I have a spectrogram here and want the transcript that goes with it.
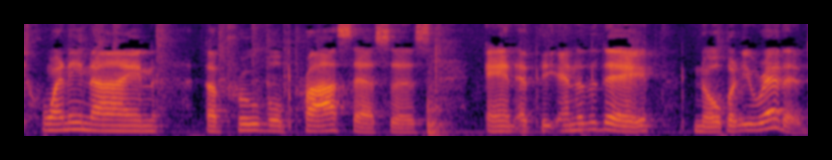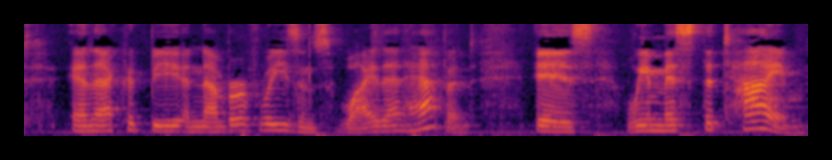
29 approval processes, and at the end of the day, nobody read it. And that could be a number of reasons why that happened. Is we missed the time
